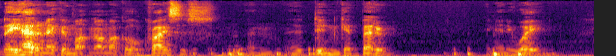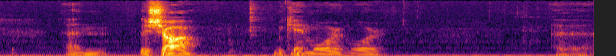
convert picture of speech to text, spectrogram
they had an economical crisis and it didn't get better in any way, and the Shah became more and more uh,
